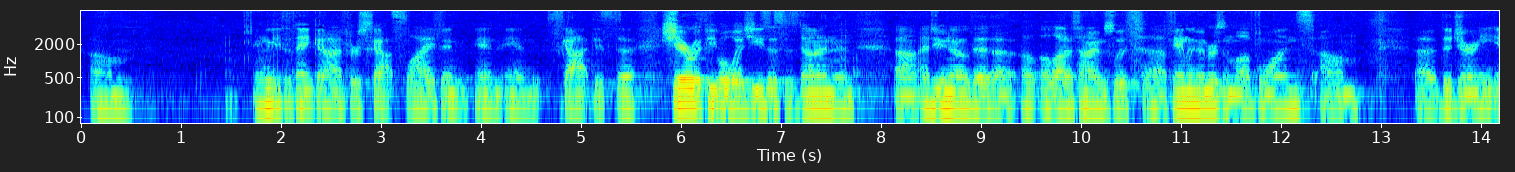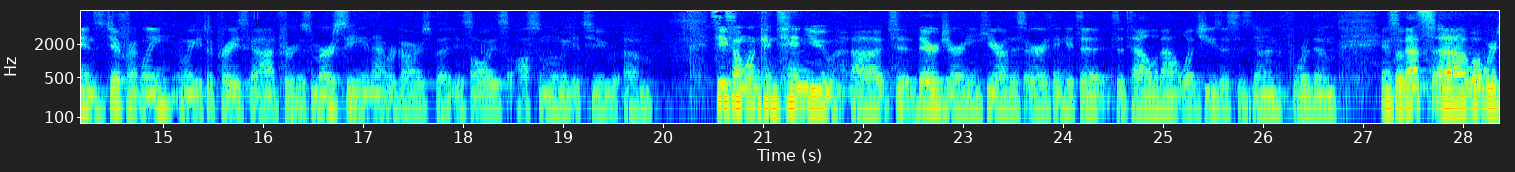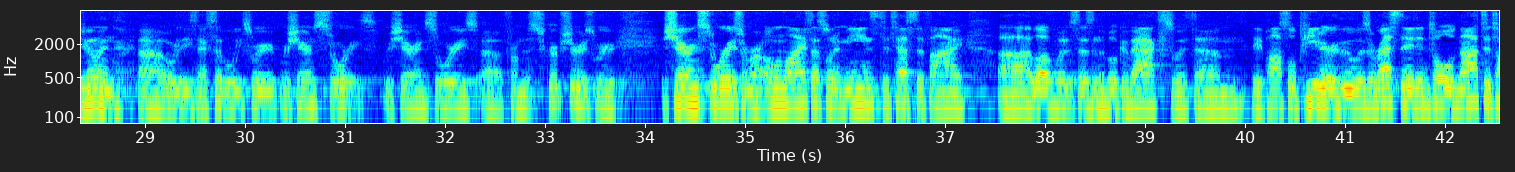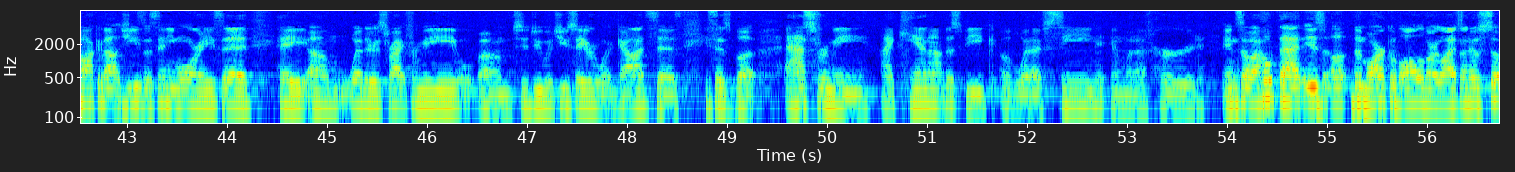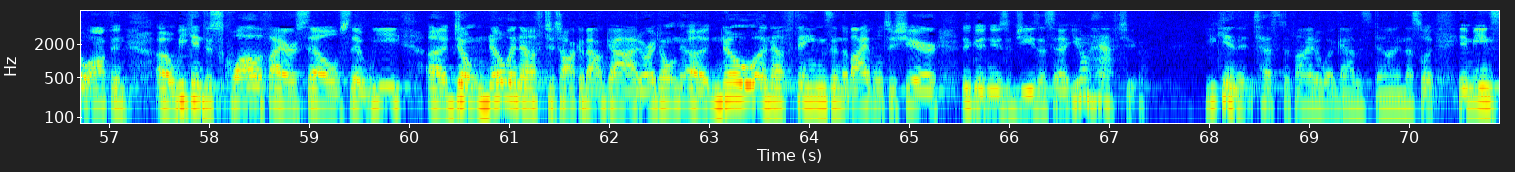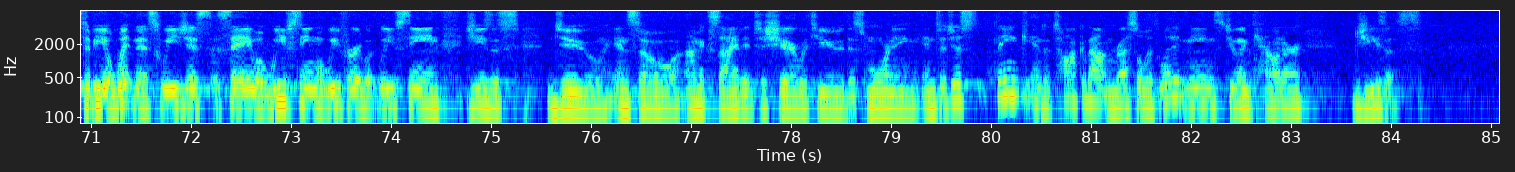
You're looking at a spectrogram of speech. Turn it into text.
Um, and we get to thank God for Scott's life, and, and, and Scott gets to share with people what Jesus has done. And uh, I do know that uh, a, a, lot of times with uh, family members and loved ones, um, uh, the journey ends differently, and we get to praise God for His mercy in that regards. But it's always awesome when we get to um, see someone continue uh, to their journey here on this earth and get to, to tell about what Jesus has done for them. And so that's uh, what we're doing uh, over these next couple weeks. We're, we're sharing stories. We're sharing stories uh, from the Scriptures. We're sharing stories from our own life. That's what it means to testify uh, I love what it says in the book of Acts with um, the Apostle Peter, who was arrested and told not to talk about Jesus anymore. And he said, Hey, um, whether it's right for me um, to do what you say or what God says, he says, But as for me, I cannot bespeak of what I've seen and what I've heard. And so I hope that is uh, the mark of all of our lives. I know so often uh, we can disqualify ourselves that we uh, don't know enough to talk about God or I don't uh, know enough things in the Bible to share the good news of Jesus. Uh, you don't have to. You can testify to what God has done. That's what it means to be a witness. We just say what we've seen, what we've heard, what we've seen Jesus do. And so I'm excited to share with you this morning and to just think and to talk about and wrestle with what it means to encounter Jesus.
